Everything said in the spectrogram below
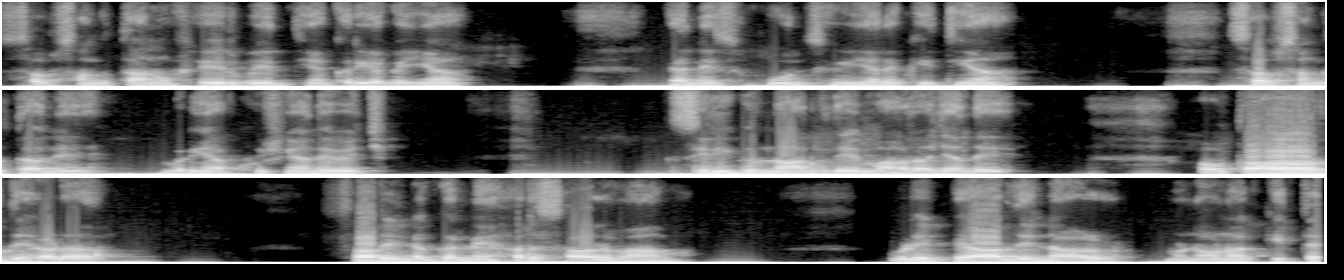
ਸਭ ਸੰਗਤਾਂ ਨੂੰ ਫੇਰ ਬੇਨਤੀਆਂ ਕਰੀਆਂ ਗਈਆਂ, ਯਾਨੀ ਸਕੂਨ ਸਿੰਘ ਜੀ ਨੇ ਕੀਤੀਆਂ। ਸਭ ਸੰਗਤਾਂ ਨੇ ਬੜੀਆਂ ਖੁਸ਼ੀਆਂ ਦੇ ਵਿੱਚ ਸ੍ਰੀ ਗੁਰੂ ਨਾਨਕ ਦੇਵ ਮਹਾਰਾਜਾਂ ਦੇ ਅਵਤਾਰ ਦਿਹਾੜਾ ਸਾਰੇ ਨਗਰ ਨੇ ਹਰ ਸਾਲ ਵਾਂਗ ਬੜੇ ਪਿਆਰ ਦੇ ਨਾਲ ਮਨਾਉਣਾ ਕੀਤਾ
